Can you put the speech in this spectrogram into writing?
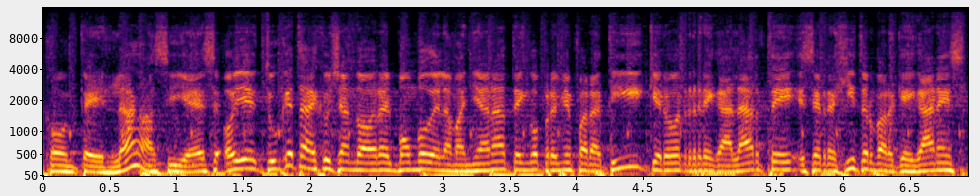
Con Tesla, así es. Oye, tú que estás escuchando ahora el bombo de la mañana, tengo premios para ti. Quiero regalarte ese registro para que ganes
